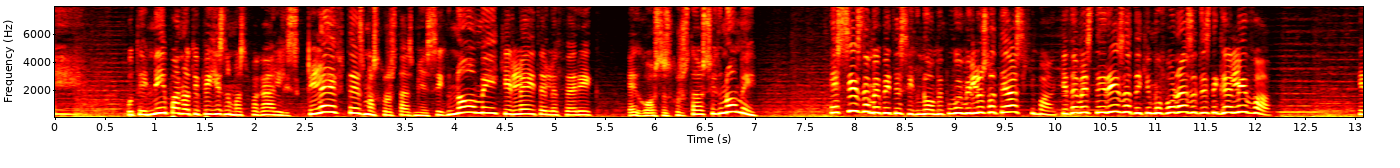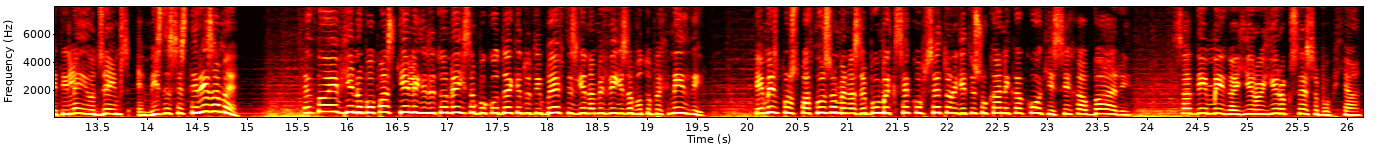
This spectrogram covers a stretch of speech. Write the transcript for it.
που την είπαν ότι πήγες να μας βγάλεις κλέφτες, μας χρωστάς μια συγνώμη και λέει η Τελεφερίκ εγώ σας χρωστάω συγνώμη. Εσείς δεν με πείτε συγγνώμη που με μιλούσατε άσχημα και δεν με στηρίζατε και μου φωνάζατε στην καλύβα. Και τι λέει ο Τζέιμς, εμείς δεν σε στηρίζαμε. Εδώ έβγαινε ο παπάς και έλεγε ότι τον έχεις από κοντά και του την πέφτεις για να μην φύγεις από το παιχνίδι. Και εμείς προσπαθούσαμε να σε πούμε ξέκοψέ τον γιατί σου κάνει κακό και εσύ χαμπάρι. Σαν τη μίγα, γύρω-γύρω ξέρεις από ποια.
